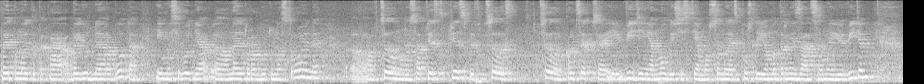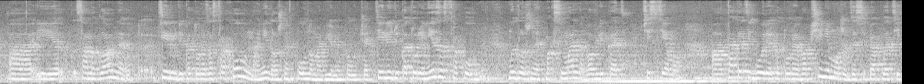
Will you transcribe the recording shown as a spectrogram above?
Поэтому это такая обоюдная работа, и мы сегодня э, на эту работу настроены. Э, в целом уже соответствует, в принципе, в целости в целом концепция и видение новой системы ОСМС, после ее модернизации мы ее видим. А, и самое главное, вот, те люди, которые застрахованы, они должны в полном объеме получать. Те люди, которые не застрахованы, мы должны их максимально вовлекать в систему. А та категория, которая вообще не может за себя платить,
